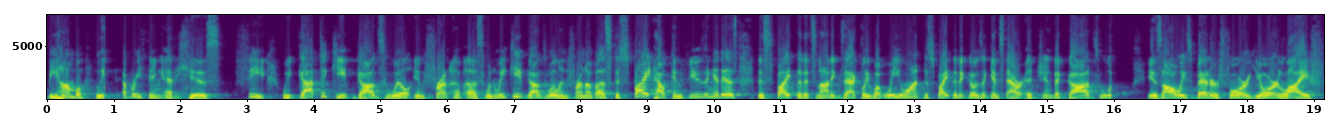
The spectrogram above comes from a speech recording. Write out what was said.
be humble. Leave everything at His feet. We got to keep God's will in front of us. When we keep God's will in front of us, despite how confusing it is, despite that it's not exactly what we want, despite that it goes against our agenda, God's will is always better for your life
